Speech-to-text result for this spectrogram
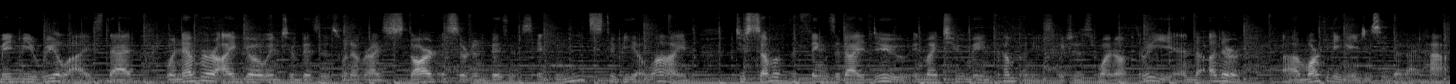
made me realize that whenever I go into business, whenever I start a certain business, it needs to be aligned to some of the things that I do in my two main companies, which is Why Not 3 and the other uh, marketing agency that I have.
